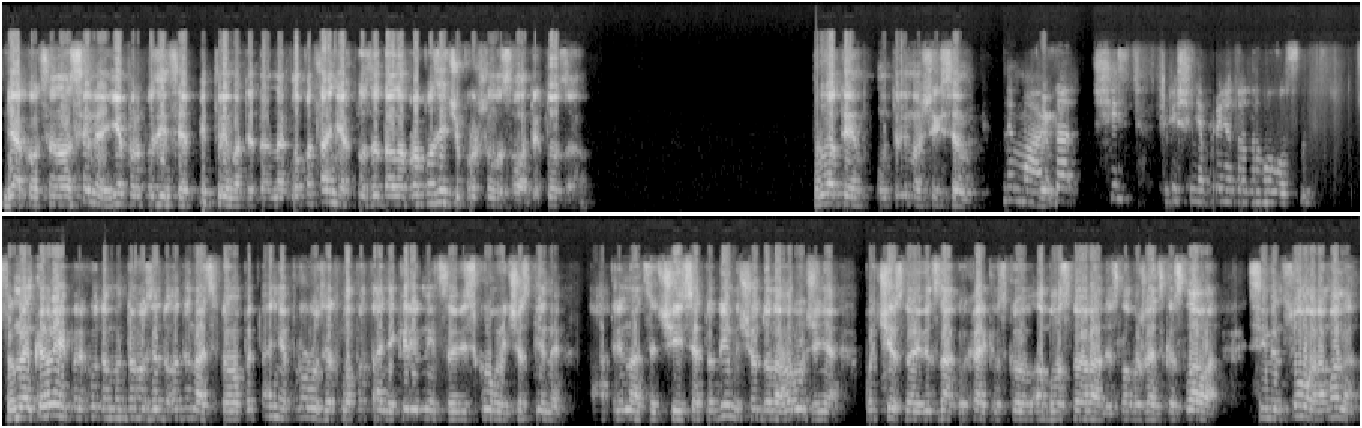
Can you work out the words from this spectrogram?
Дякую, Оксана Васильівна. Є пропозиція підтримати дане клопотання. Хто за дану пропозицію, прошу голосувати. Хто за? Проти, утримавшихся. Немає. За 6 рішення прийнято одноголосно. Шановні колеги, переходимо до розгляду 11-го питання про розгляд клопотання керівництва військової частини А-1361 щодо нагородження почесної відзнакою Харківської обласної ради Слобожанська слава Сімінцова Романа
